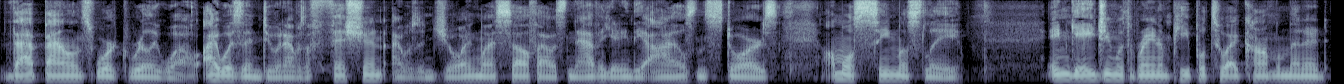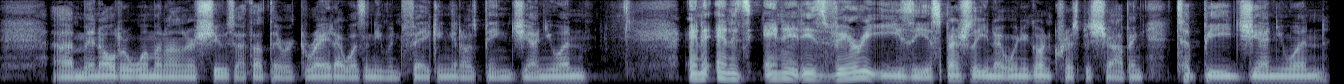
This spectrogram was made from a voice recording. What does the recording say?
that balance worked really well. I was into it. I was efficient. I was enjoying myself. I was navigating the aisles and stores almost seamlessly, engaging with random people too. I complimented um, an older woman on her shoes. I thought they were great. I wasn't even faking it. I was being genuine. And and it's and it is very easy, especially you know when you're going Christmas shopping, to be genuine.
